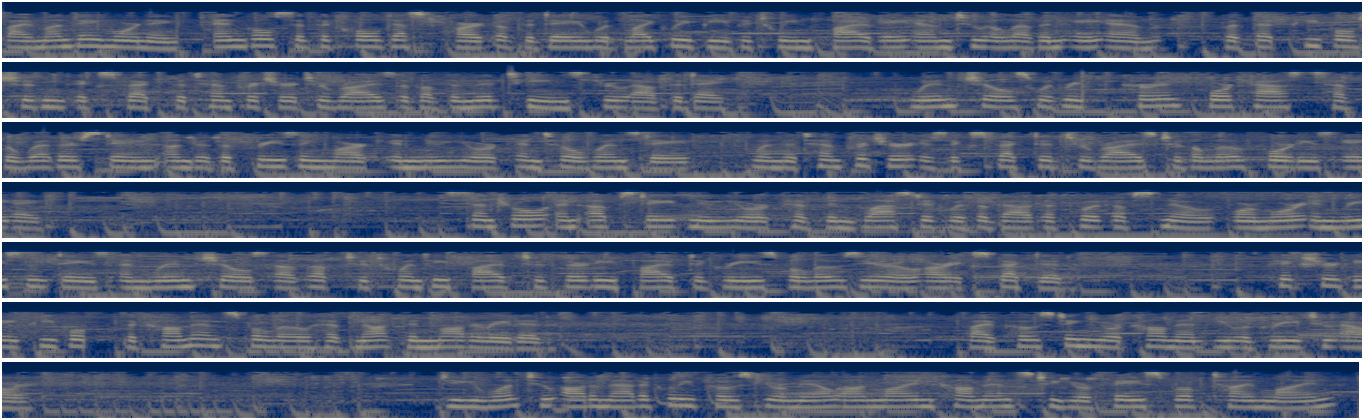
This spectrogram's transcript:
By Monday morning, Engel said the coldest part of the day would likely be between 5 a.m. to 11 a.m., but that people shouldn't expect the temperature to rise above the mid-teens throughout the day. Wind chills would re current forecasts have the weather staying under the freezing mark in New York until Wednesday, when the temperature is expected to rise to the low 40s AA central and upstate New York have been blasted with about a foot of snow or more in recent days and wind chills of up to 25 to 35 degrees below zero are expected. Pictured A people, the comments below have not been moderated. By posting your comment you agree to our Do you want to automatically post your mail online comments to your Facebook timeline?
